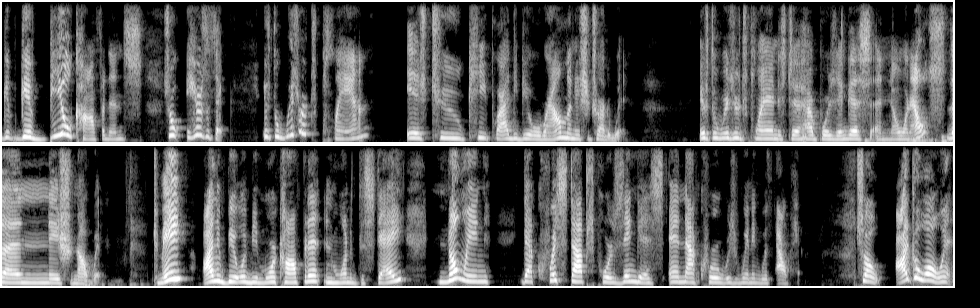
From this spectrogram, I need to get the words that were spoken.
give, give Beal confidence. So here's the thing if the Wizards' plan is to keep Bradley Beal around, then they should try to win. If the Wizards' plan is to have Porzingis and no one else, then they should not win. To me, I think Beal would be more confident and wanted to stay, knowing that Chris Kristaps Porzingis and that crew was winning without him. So I go all in.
